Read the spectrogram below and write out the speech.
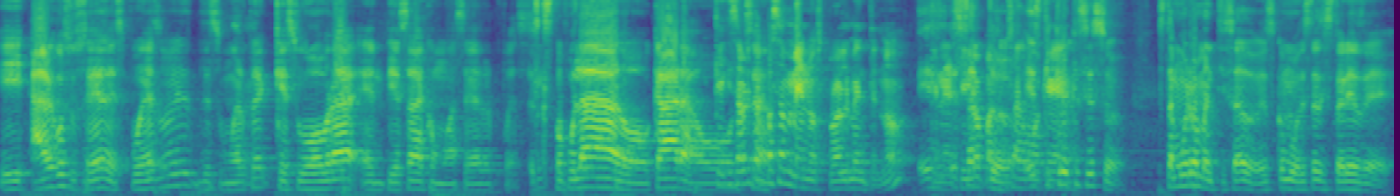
Y algo sucede después, güey, de su muerte, que su obra empieza como a ser, pues, Es que- popular o cara o... Que quizá ahorita sea. pasa menos, probablemente, ¿no? Es- que en el siglo exacto. pasado, o sea, como es que, creo que es eso. Está muy romantizado. Es como de estas historias de,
